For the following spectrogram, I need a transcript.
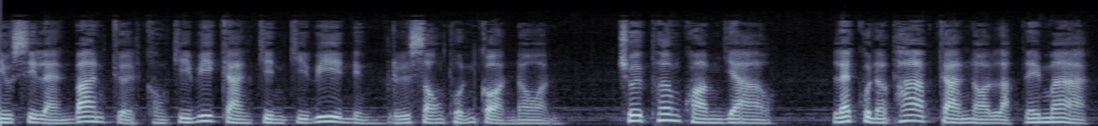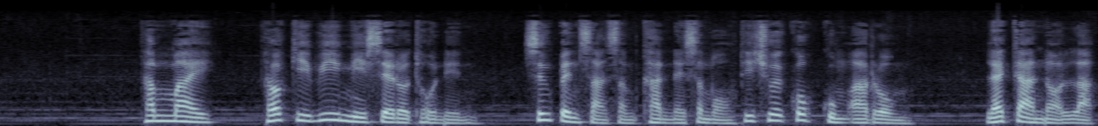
นิวซีแลนด์บ้านเกิดของกีวีการกินกีวีหนึ่งหรือสองผลก่อนนอน ช่วยเพิ่มความยาว และคุณภาพการนอนหลับได้มากทำไม เพราะกีวีมีเซโรโทนิน ซึ่งเป็นสารสำคัญในสมองที่ช่วยควบคุมอารมณ์ และการนอนหลับ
